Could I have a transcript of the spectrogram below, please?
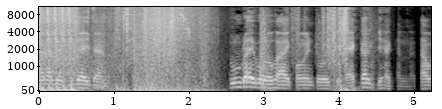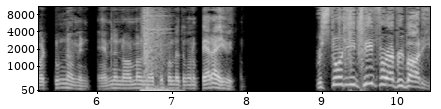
ম্যানেজার বুঝাই দেন তোমরাই বলো ভাই কমেন্টে ওই হ্যাকার কি হ্যাকার না তা আবার টুর্নামেন্ট এমনি নর্মাল ম্যাচে করলে তো কোনো প্যারাই হইতো না। Restore EP for everybody.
